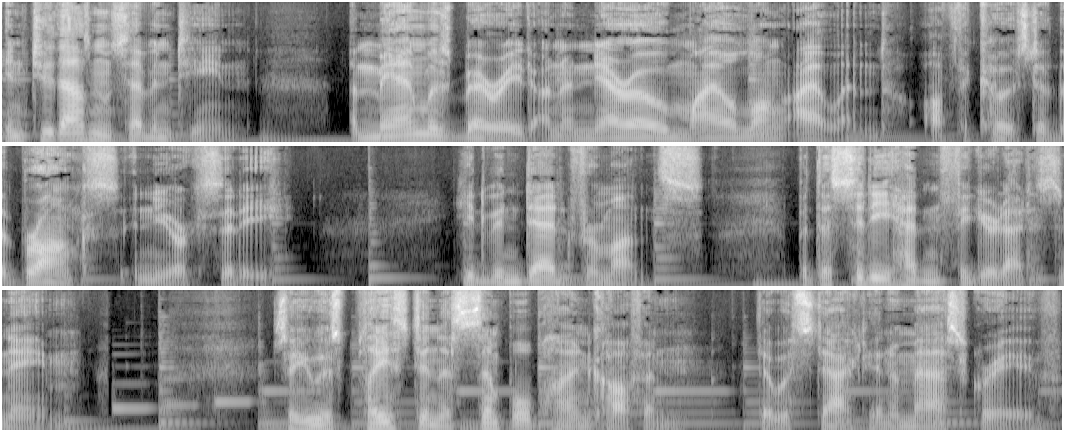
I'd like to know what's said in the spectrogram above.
In 2017, a man was buried on a narrow, mile long island off the coast of the Bronx in New York City. He'd been dead for months, but the city hadn't figured out his name. So he was placed in a simple pine coffin that was stacked in a mass grave.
